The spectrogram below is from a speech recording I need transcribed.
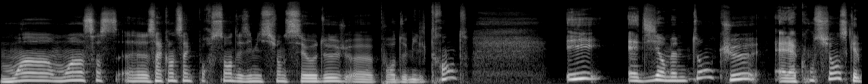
moins, moins 55% des émissions de CO2 pour 2030. Et elle dit en même temps que elle a conscience qu'elle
